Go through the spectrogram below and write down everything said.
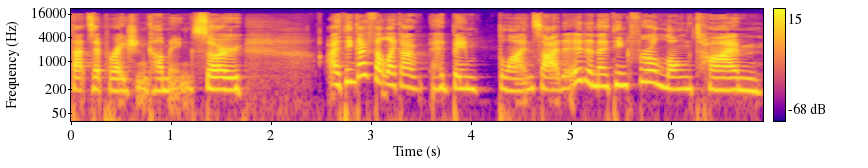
that separation coming. So I think I felt like I had been blindsided, and I think for a long time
